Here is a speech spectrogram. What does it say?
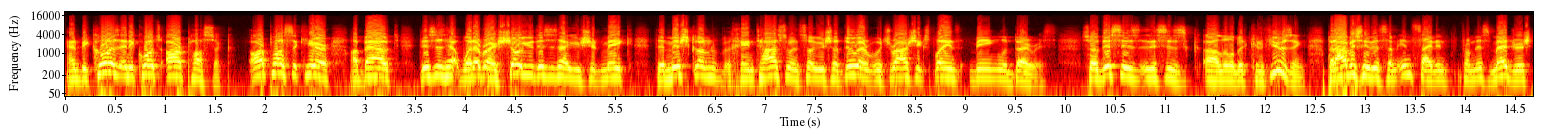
and because, and he quotes our Pasuk. Our pasuk here about this is how, whatever I show you. This is how you should make the mishkan chentasu, and so you shall do it. Which Rashi explains being ladiris. So this is this is a little bit confusing, but obviously there's some insight in, from this medrash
